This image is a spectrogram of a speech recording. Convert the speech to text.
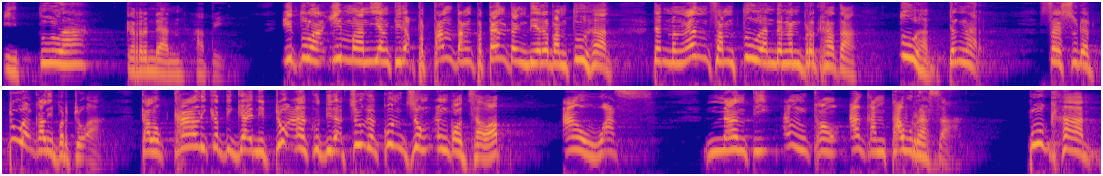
Itulah kerendahan hati. Itulah iman yang tidak petantang petenteng di hadapan Tuhan. Dan mengancam Tuhan dengan berkata, Tuhan dengar, saya sudah dua kali berdoa. Kalau kali ketiga ini doaku tidak juga kunjung engkau jawab, awas, nanti engkau akan tahu rasa. Bukan,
